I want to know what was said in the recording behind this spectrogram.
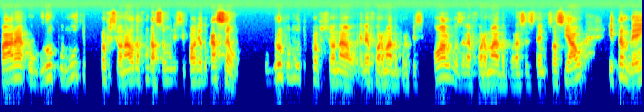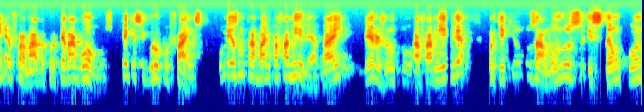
para o grupo multiprofissional da Fundação Municipal de Educação. O grupo multiprofissional ele é formado por psicólogos, ele é formado por assistente social e também é formado por pedagogos. O que, que esse grupo faz? O mesmo trabalho com a família, vai ver junto à família por que, que os alunos estão com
